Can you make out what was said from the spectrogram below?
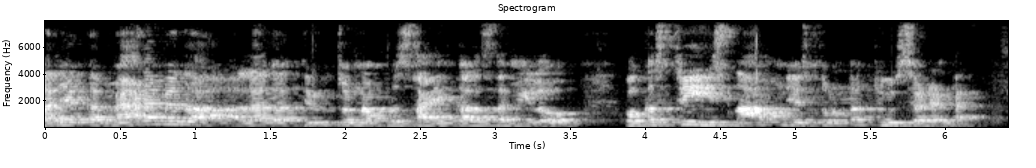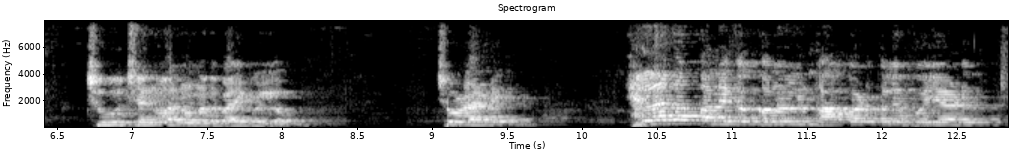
తన యొక్క మేడ మీద అలాగా తిరుగుతున్నప్పుడు సాయంకాల సమయంలో ఒక స్త్రీ స్నానం చేస్తూ ఉంటా చూశాడంట. చూచెను అని ఉన్నది బైబిల్లో. చూడండి. ఎలాగా తన యొక్క కనులను కాపాడుకోలేకపోయాడు?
